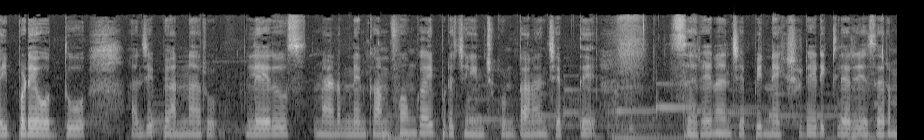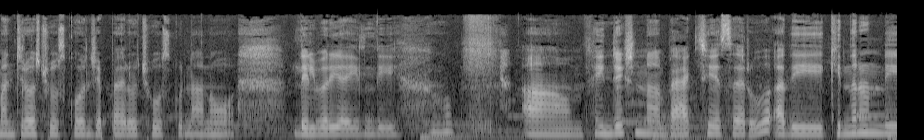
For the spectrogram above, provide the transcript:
ఇప్పుడే వద్దు అని చెప్పి అన్నారు. లేదు మేడం నేను కన్ఫామ్గా ఇప్పుడే చేయించుకుంటానని చెప్తే సరేనని చెప్పి నెక్స్ట్ డే డిక్లేర్ చేశారు. మంచి రోజు చూసుకో అని చెప్పారు. చూసుకున్నాను. డెలివరీ అయింది. ఇంజెక్షన్ బ్యాక్ చేశారు. అది కింద నుండి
